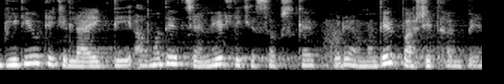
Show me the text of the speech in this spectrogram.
ভিডিওটিকে লাইক দিয়ে আমাদের চ্যানেলটিকে সাবস্ক্রাইব করে আমাদের পাশে থাকবেন।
